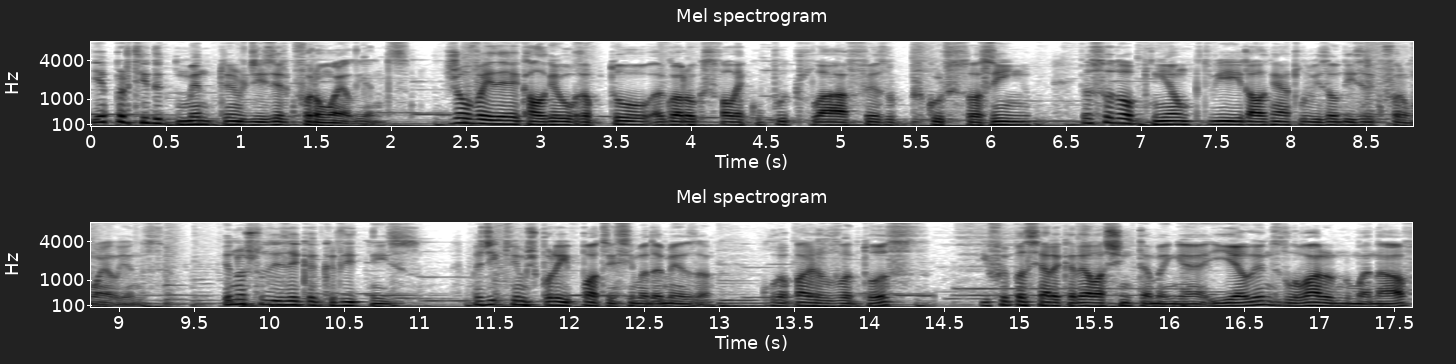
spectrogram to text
E a partir de que momento podemos dizer que foram aliens? Já houve a ideia que alguém o raptou, agora o que se fala é que o puto lá fez o percurso sozinho. Eu sou da opinião que devia ir alguém à televisão dizer que foram aliens. Eu não estou a dizer que acredito nisso, mas digo que devíamos pôr a hipótese em cima da mesa. O rapaz levantou-se e foi passear a cadela às 5 da manhã e aliens levaram-no numa nave,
